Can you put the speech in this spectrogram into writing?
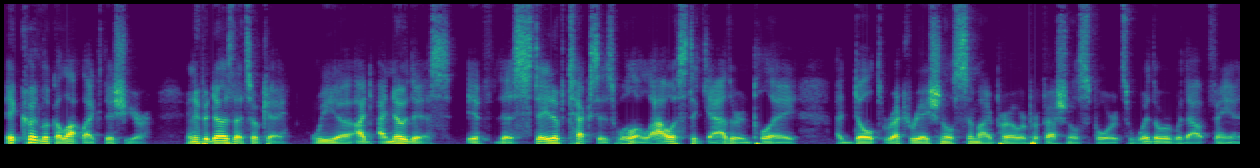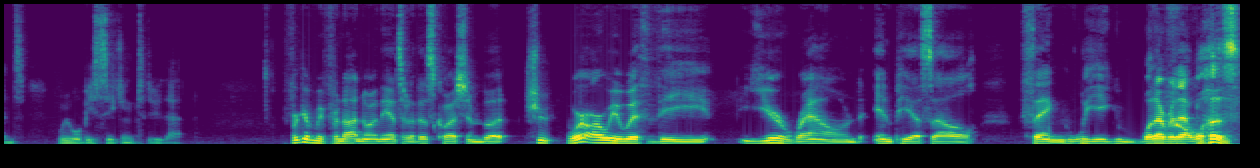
It could look a lot like this year. And if it does, that's okay. We, uh, I, I know this. If the state of Texas will allow us to gather and play adult recreational, semi pro, or professional sports with or without fans, we will be seeking to do that. Forgive me for not knowing the answer to this question, but shoot, where are we with the year round NPSL thing, league, whatever that was,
